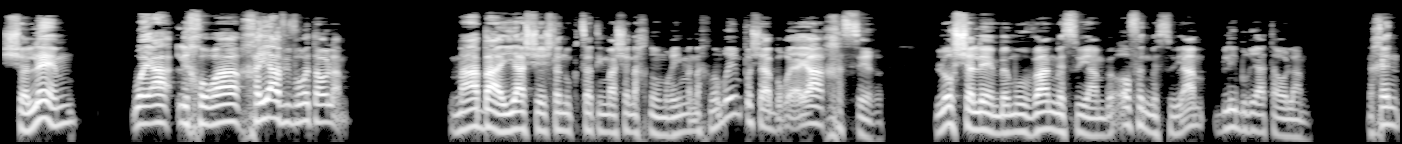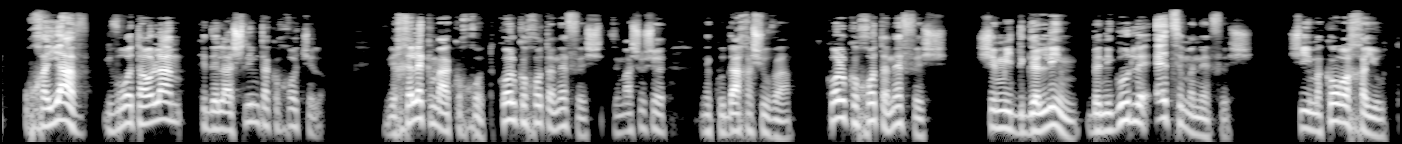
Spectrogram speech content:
שלם, הוא היה לכאורה חייב לברוא את העולם. מה הבעיה שיש לנו קצת עם מה שאנחנו אומרים? אנחנו אומרים פה שהבורא היה חסר. לא שלם במובן מסוים, באופן מסוים, בלי בריאת העולם. לכן הוא חייב לברוא את העולם כדי להשלים את הכוחות שלו. וחלק מהכוחות, כל כוחות הנפש, זה משהו שנקודה חשובה, כל כוחות הנפש שמתגלים בניגוד לעצם הנפש, שהיא מקור החיות,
